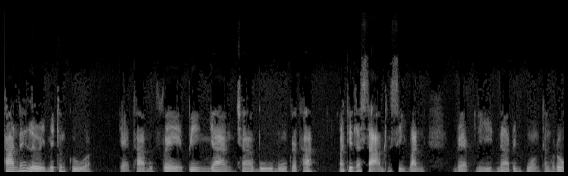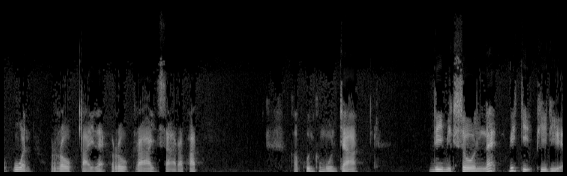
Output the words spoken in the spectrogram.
ทานได้เลยไม่ต้องกลัว แก่ท่าบุฟเฟ่ปิ้งย่าง ชาบูหมูกระทะ อาทิตย์ละสามถึงสี่วัน แบบนี้น่าเป็นห่วงทั้งโรคอ้วน โรคไตและโรคร้ายสารพัดขอบคุณข้อมูลจากดีมิกโซนและวิกิพีเดีย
